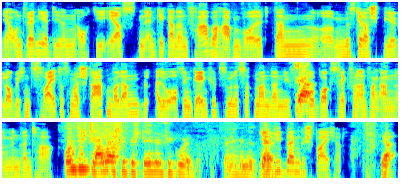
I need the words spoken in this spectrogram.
Ja, und wenn ihr die dann auch die ersten Endgegner in Farbe haben wollt, dann äh, müsst ihr das Spiel, glaube ich, ein zweites Mal starten, weil dann, also auf dem Gamecube zumindest, hat man dann die Fotobox ja. direkt von Anfang an im Inventar. Und ich glaube auch die bestehenden Figuren, wenn ich mich nicht Ja, die bleiben gespeichert. Ja.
